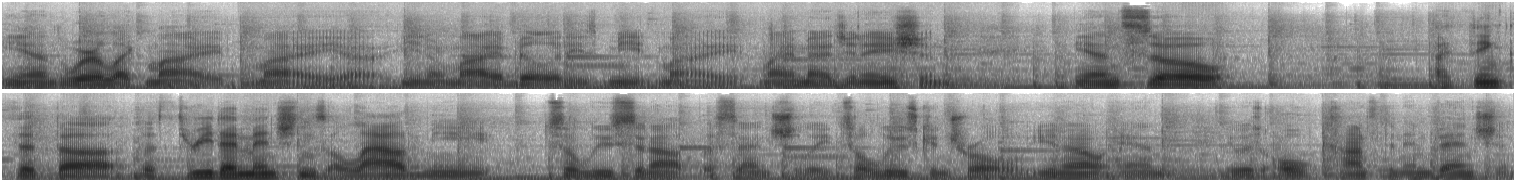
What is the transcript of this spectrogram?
and where like my my uh, you know my abilities meet my my imagination. And so i think that the the three dimensions allowed me to loosen up essentially to lose control you know and it was all constant invention.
